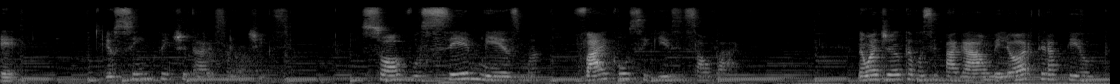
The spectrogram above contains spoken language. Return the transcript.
É, eu sinto em te dar essa notícia. Só você mesma vai conseguir se salvar. Não adianta você pagar o melhor terapeuta,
